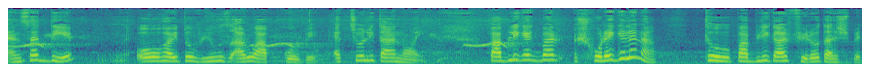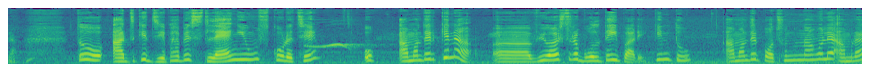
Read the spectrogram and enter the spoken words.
অ্যান্সার দিয়ে ও হয়তো ভিউজ আরও আপ করবে। অ্যাকচুয়ালি তা নয়। পাবলিক একবার সরে গেলে না, তো পাবলিক আর ফেরত আসবে না। তো আজকে যেভাবে স্ল্যাং ইউজ করেছে, ও আমাদেরকে না ভিউয়ার্সরা বলতেই পারে। কিন্তু আমাদের পছন্দ না হলে আমরা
